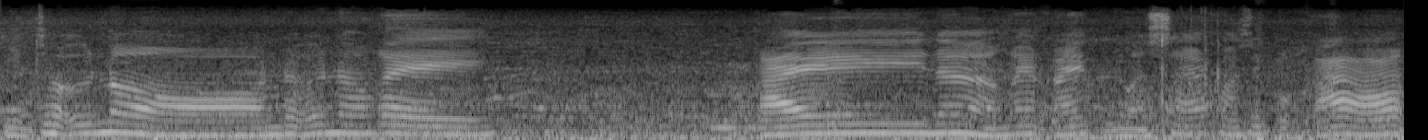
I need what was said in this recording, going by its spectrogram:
Chỉ cho ư nó nó nó cái cái nè cái cái của mình sẽ có sẽ có cá đó.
